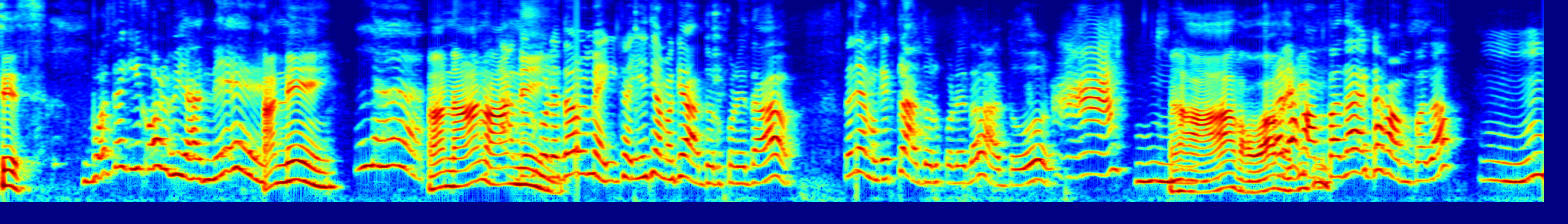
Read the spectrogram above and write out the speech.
শেষ বসে কি করবি আর নে আর নেই? আর না না আর নেই। করে দাও আমি ম্যাগি খাইয়েছি আমাকে আদর করে দাও। তাহলে আমাকে একটু আদর করে দাও আদর। আ বাবা একটা ম্যাগি হাম্পা দাও একটা হাম্পা দাও। হুম।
